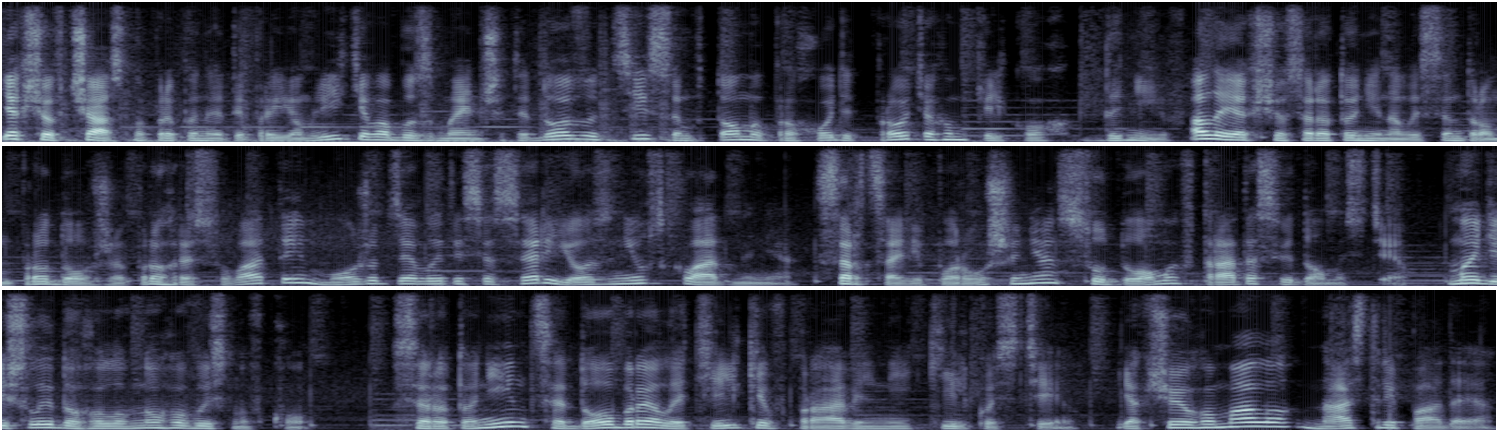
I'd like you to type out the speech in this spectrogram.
Якщо вчасно припинити прийом ліків або зменшити дозу, ці симптоми проходять протягом кількох днів. Але якщо серотоніновий синдром продовжує прогресувати, можуть з'явитися серйозні ускладнення, серцеві порушення, судоми, втрата свідомості. Ми дійшли до головного висновку. Серотонін це добре, але тільки в правильній кількості. Якщо його мало, настрій падає,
